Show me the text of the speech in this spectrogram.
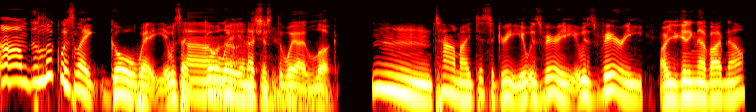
Um, the look was like, "Go away." It was like, No, "Go no, away." and that's just the way I look. Hmm, Tom, I disagree. It was very. It was very. Are you getting that vibe now?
